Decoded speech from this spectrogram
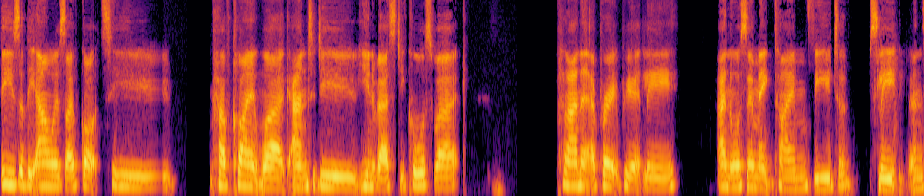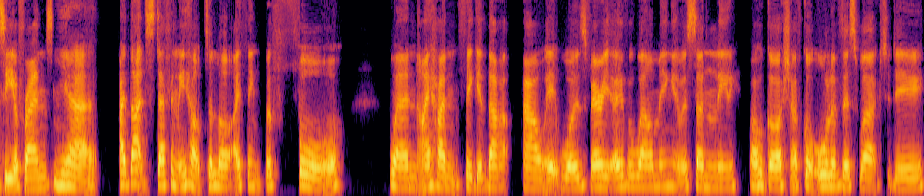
These are the hours I've got to have client work and to do university coursework. Plan it appropriately and also make time for you to sleep and see your friends. Yeah, I, that's definitely helped a lot. I think before when I hadn't figured that out, it was very overwhelming. It was suddenly, oh gosh, I've got all of this work to do.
